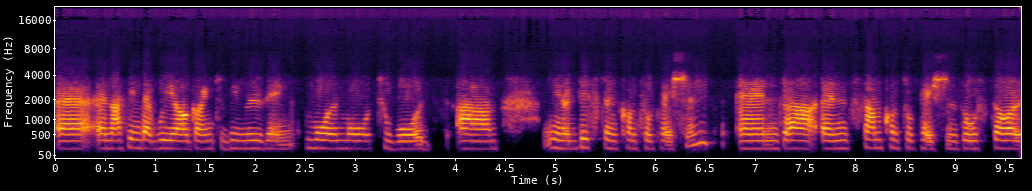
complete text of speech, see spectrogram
uh, and I think that we are going to be moving more and more towards um, you know distant consultations and uh, and some consultations also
